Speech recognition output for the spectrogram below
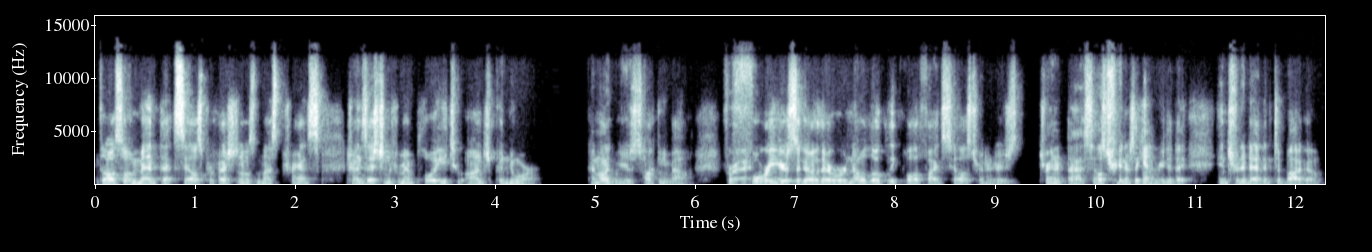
It also meant that sales professionals must trans transition from employee to entrepreneur, kind of like what we were just talking about. For right. four years ago, there were no locally qualified sales trainers, trainer, uh, sales trainers. I can't read today in Trinidad and Tobago.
